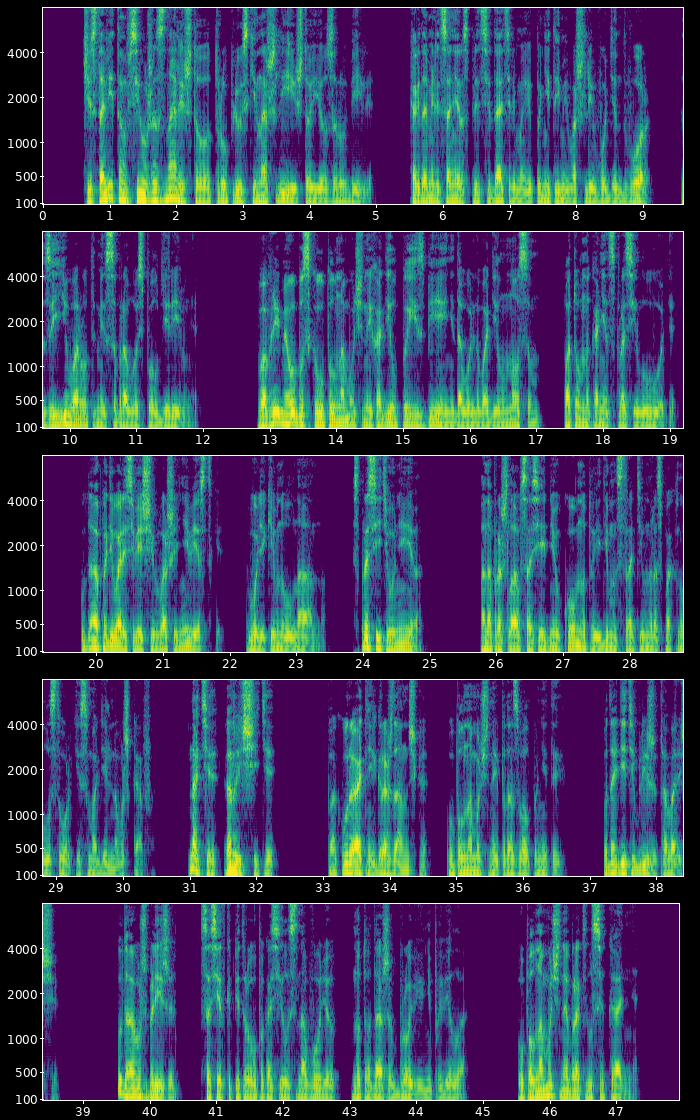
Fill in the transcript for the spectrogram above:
Чистовитом все уже знали, что труп Люськи нашли и что ее зарубили. Когда милиционер с председателем и понятыми вошли в Водин двор, за ее воротами собралось полдеревни. Во время обыска уполномоченный ходил по избе и недовольно водил носом, потом, наконец, спросил у Води. «Куда подевались вещи вашей невестки?» Водя кивнул на Анну. «Спросите у нее». Она прошла в соседнюю комнату и демонстративно распахнула створки самодельного шкафа. Нате, рыщите. Поаккуратней, гражданочка, уполномоченный подозвал понятых. Подойдите ближе, товарищи. Куда уж ближе. Соседка Петрова покосилась на Водю, но то даже бровью не повела. Уполномоченный обратился к Анне.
